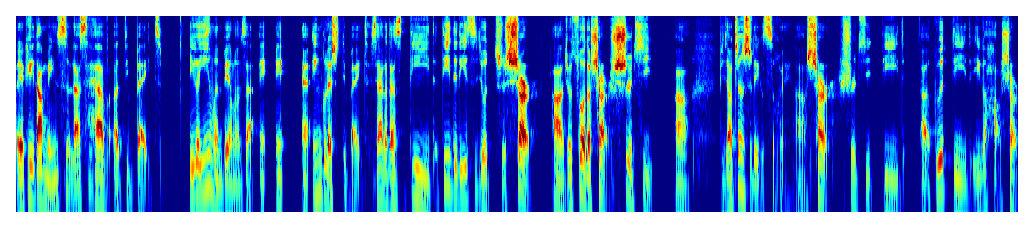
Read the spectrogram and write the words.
也可以当名词。Let's have a debate。一个英文辩论赛，in in an English debate。下一个单词 deed，deed 的意思就指事儿啊，就做的事儿，事迹啊，比较正式的一个词汇啊，事儿，事迹，deed，呃，good deed，一个好事儿，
